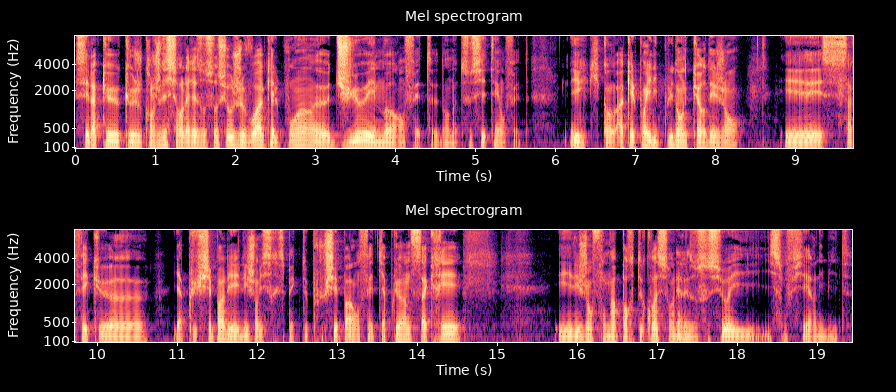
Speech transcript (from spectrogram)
c'est là que, que quand je vais sur les réseaux sociaux, je vois à quel point Dieu est mort, en fait, dans notre société, en fait. Et à quel point il est plus dans le cœur des gens. Et ça fait que il y a plus, je sais pas, les, les, gens ils se respectent plus, je sais pas en fait, il y a plus rien de sacré et les gens font n'importe quoi sur les réseaux sociaux et ils sont fiers limite.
